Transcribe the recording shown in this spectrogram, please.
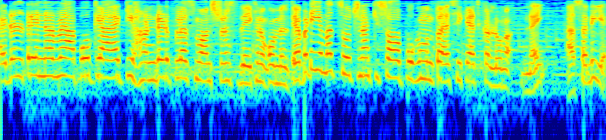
idle trainer में आपको क्या है कि हंड्रेड प्लस मॉन्स्टर्स देखने को मिलते हैं। बट ये मत सोचना कि सौ पोकेमोन तो ऐसे कैच कर लूँगा। नहीं, ऐसा भी है।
